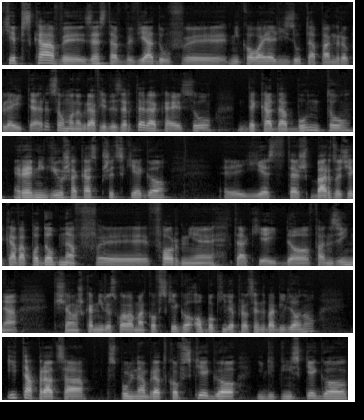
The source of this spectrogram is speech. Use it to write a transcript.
kiepskawy zestaw wywiadów y, Mikołaja Lizuta, Punk Rock Later. Są monografie Desertera, KSU, Dekada Buntu, Remigiusza Kasprzyckiego, jest też bardzo ciekawa, podobna w e, formie takiej do fanzina, książka Mirosława Makowskiego Obok ile procent Babilonu i ta praca wspólna Bratkowskiego i Lipińskiego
